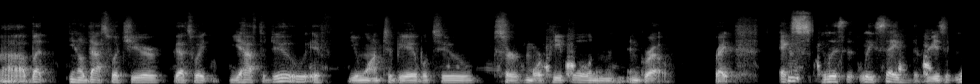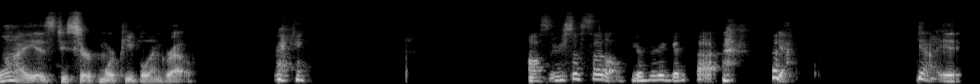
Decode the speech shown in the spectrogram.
uh, but you know that's what you're that's what you have to do if you want to be able to serve more people and, and grow right explicitly say the reason why is to serve more people and grow Right. Awesome. You're so subtle. You're very good at that. yeah. Yeah. It,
